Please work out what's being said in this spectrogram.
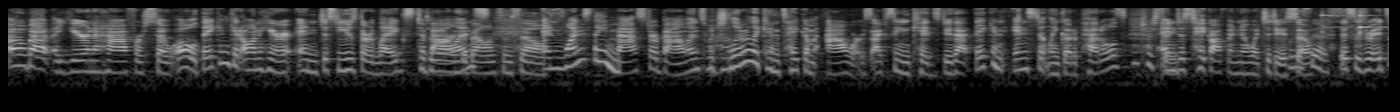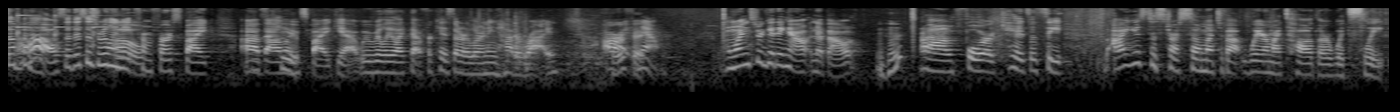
oh about a year and a half or so old, they can get on here and just use their legs to, to balance. Balance themselves. And once they master balance, which uh -huh. literally can take them hours, I've seen kids do that. They can instantly go to pedals and just take off and know what to do. What so this? this? is it's a oh. bow. So this is really neat oh. from First Bike uh, Balance cute. Bike. Yeah, we really like that for kids that are learning how to ride. All Perfect. right, now once you're getting out and about mm -hmm. uh, for kids, let's see. I used to stress so much about where my toddler would sleep.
